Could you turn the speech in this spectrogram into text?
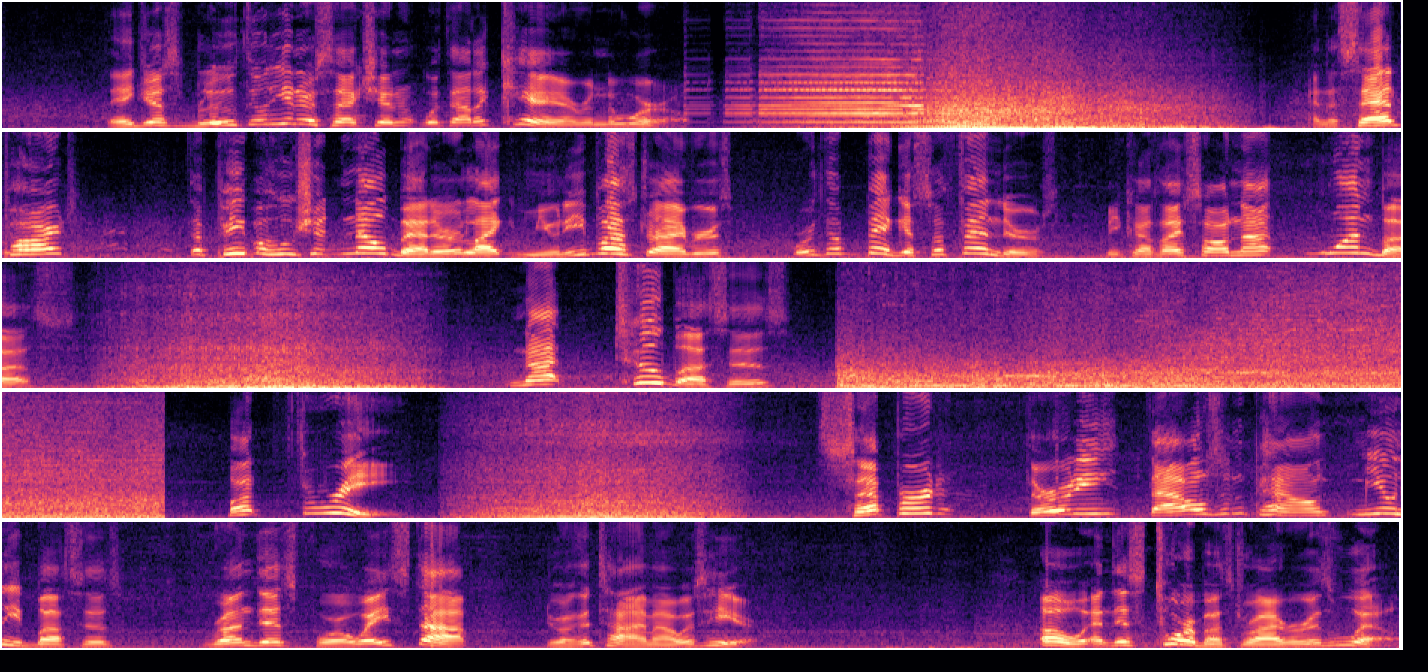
they just blew through the intersection without a care in the world. And the sad part? The people who should know better, like Muni bus drivers, were the biggest offenders because I saw not one bus, not two buses, but three. Separate 30,000 pound Muni buses run this four way stop during the time I was here. Oh, and this tour bus driver as well.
